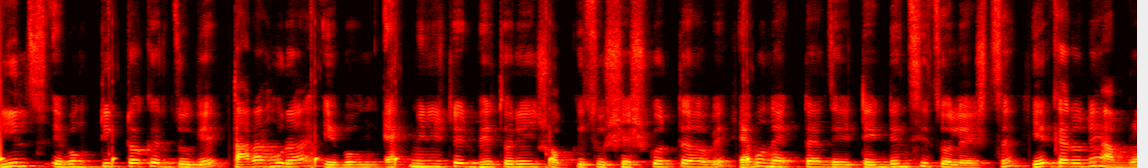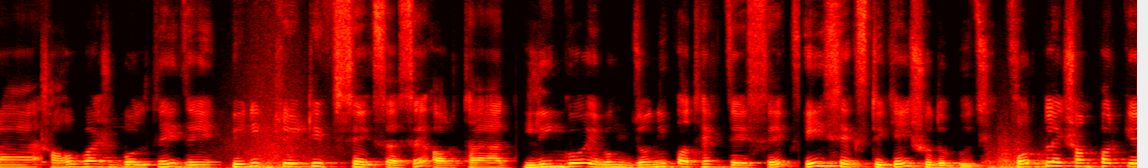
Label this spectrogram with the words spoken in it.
রিলস এবং টিকটকের যুগে তাড়াহুড়া এবং এক মিনিটের ভেতরেই সবকিছু শেষ করতে হবে এমন একটা যে টেন্ডেন্সি চলে এসছে। এর কারণে আমরা সহবাস বলতেই যে পেনিট্রেটিভ সেক্স আছে, অর্থাৎ লিঙ্গ এবং জনিপথের যে সেক্স এই সেক্সটিকেই শুধু বুঝি। ফোরপ্লে সম্পর্কে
